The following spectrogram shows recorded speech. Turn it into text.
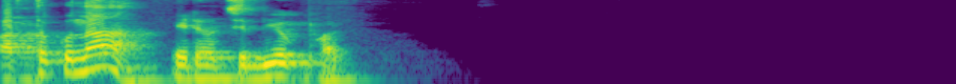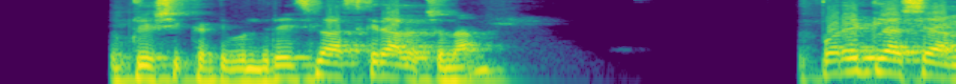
পার্থক্য না, এটা হচ্ছে বিয়োগ ফল প্রিয় শিক্ষার্থী বন্ধুরা, এই ছিল আজকের আলোচনা। পরের ক্লাসে আমি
